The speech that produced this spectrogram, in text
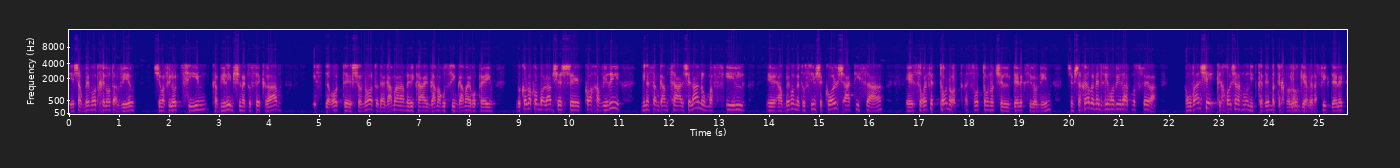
יש הרבה מאוד חילות אוויר שמפעילות ציים כבירים של מטוסי קרב מסדרות אה, שונות, אתה יודע, גם האמריקאים, גם הרוסים, גם האירופאים, בכל מקום בעולם שיש אה, כוח אווירי, מן הסתם גם צה"ל שלנו מפעיל הרבה מאוד מטוסים שכל שעת טיסה שורפת טונות, עשרות טונות של דלק סילונים, שמשחרר באמת זיהום אוויר לאטמוספירה. כמובן שככל שאנחנו נתקדם בטכנולוגיה ונפיק דלק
